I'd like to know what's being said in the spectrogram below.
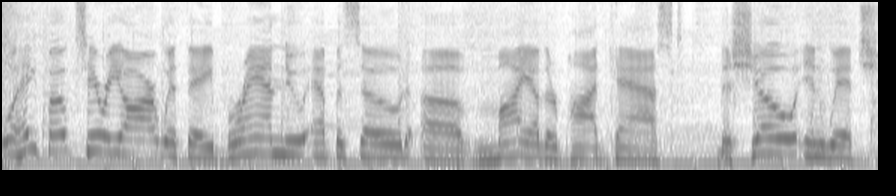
Well, hey, folks, here we are with a brand new episode of my other podcast, the show in which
